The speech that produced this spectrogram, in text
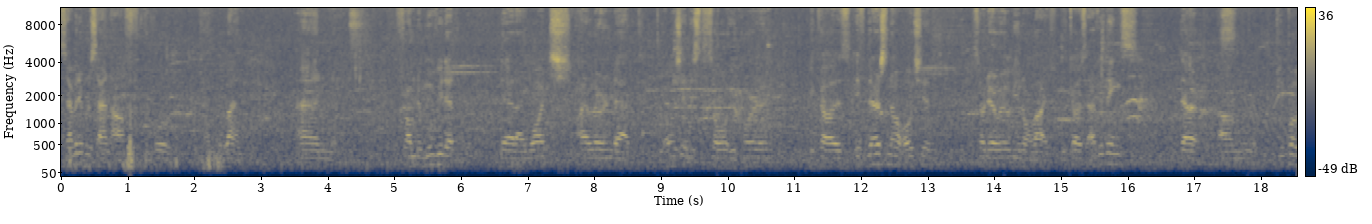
70% of the world and the land. And from the movie that that I watch, I learned that the ocean is so important because if there's no ocean so there will be no life because everything's that um, people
